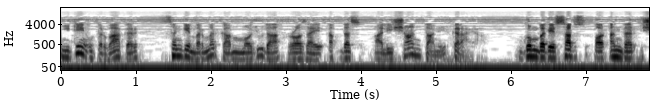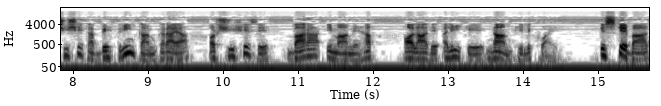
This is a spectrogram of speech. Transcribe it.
ईंटें उतरवा कर संगे मरमर का मौजूदा रोजा अकदस आलीशान तामीर कराया। गुंबद सब्ज और अंदर शीशे का बेहतरीन काम कराया और शीशे से बारह इमाम हक औलाद अली के नाम भी लिखवाए। इसके बाद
